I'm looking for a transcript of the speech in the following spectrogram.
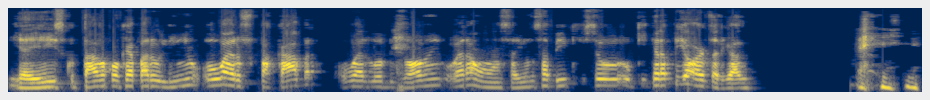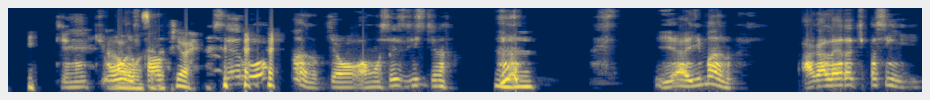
E aí escutava qualquer barulhinho, ou era o chupacabra, ou era o lobisomem, ou era a onça. Aí eu não sabia que isso, o que, que era pior, tá ligado? que não a onça ficava... era pior. Você é louco, mano, porque a onça existe, né? Uhum. E aí, mano, a galera, tipo assim,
